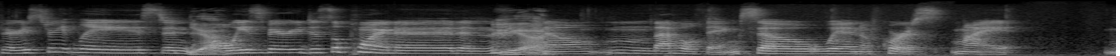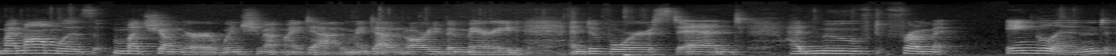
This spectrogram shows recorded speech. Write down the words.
very straight laced and Yeah. always very disappointed and Yeah. you know mm, that whole thing. So when of course my my mom was much younger when she met my dad and my dad had already been married and divorced and had moved from England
